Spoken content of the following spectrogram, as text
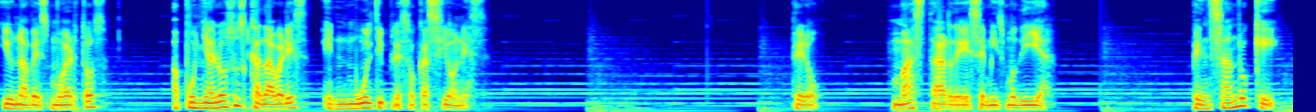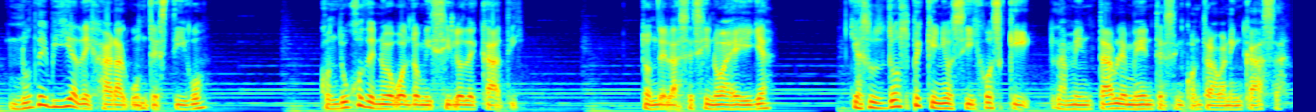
y una vez muertos, apuñaló sus cadáveres en múltiples ocasiones. Pero, más tarde ese mismo día, pensando que no debía dejar algún testigo, condujo de nuevo al domicilio de Katy, donde la asesinó a ella y a sus dos pequeños hijos que lamentablemente se encontraban en casa.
